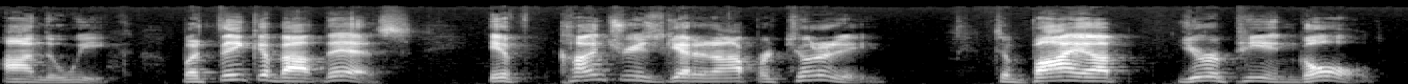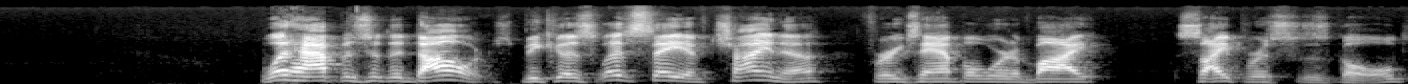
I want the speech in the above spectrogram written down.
on the week. But think about this if countries get an opportunity to buy up European gold, what happens to the dollars? Because let's say if China, for example, were to buy Cyprus's gold,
